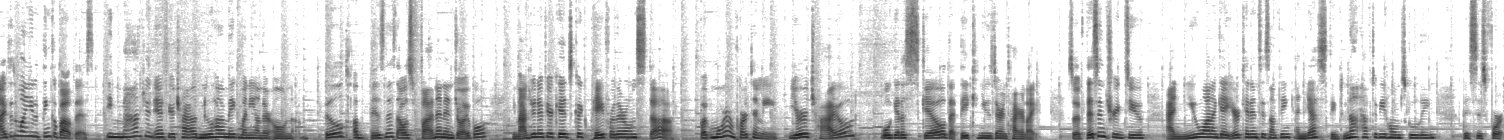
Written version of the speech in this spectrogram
I just want you to think about this. Imagine if your child knew how to make money on their own, build a business that was fun and enjoyable Imagine if your kids could pay for their own stuff. But more importantly, your child will get a skill that they can use their entire life. So if this intrigues you and you want to get your kid into something, and yes, they do not have to be homeschooling, this is for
